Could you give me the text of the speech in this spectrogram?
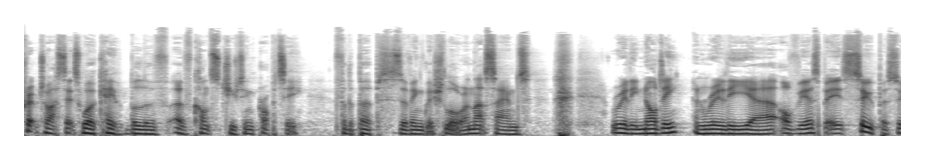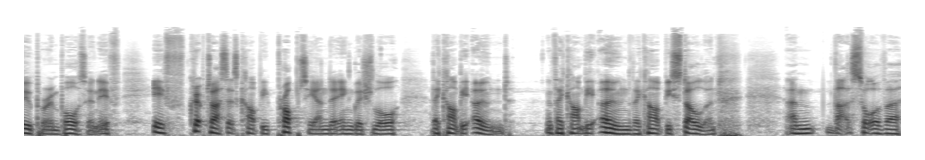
crypto assets were capable of, of constituting property for the purposes of English law. And that sounds really noddy and really uh, obvious, but it's super, super important. If, if crypto assets can't be property under English law, they can't be owned. If they can't be owned, they can't be stolen. and that's sort of a,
